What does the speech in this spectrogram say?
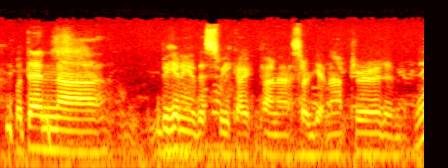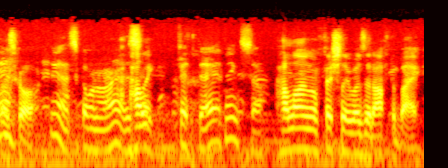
but then uh, beginning of this week, I kind of started getting after it, and yeah, That's cool. Yeah, it's going all right. Is like fifth day, I think. So How long officially was it off the bike?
